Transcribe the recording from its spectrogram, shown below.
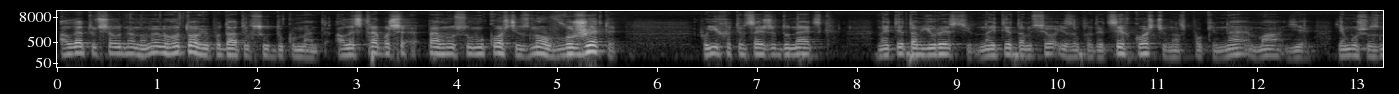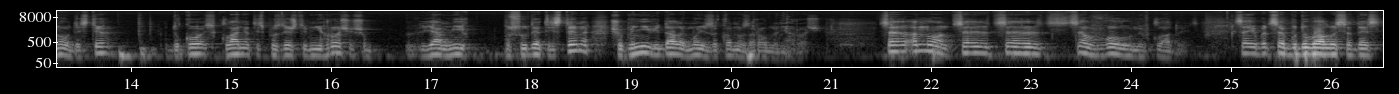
Але тут ще одне, ну, ми готові подати в суд документи, але ж треба ще певну суму коштів знову вложити, поїхати в цей же Донецьк, знайти там юристів, знайти там все і заплатити. Цих коштів у нас поки немає. Я мушу знову десь йти до когось, кланятись, позичити мені гроші, щоб я міг посудити з тими, щоб мені віддали мої законно зароблені гроші. Це ано, це, це, це в голову не вкладається. Це якби це будувалося десь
